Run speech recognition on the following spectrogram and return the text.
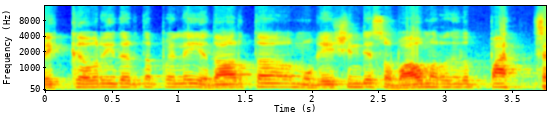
റിക്കവർ ചെയ്തെടുത്തപ്പോൾ യഥാർത്ഥ മുകേഷിന്റെ സ്വഭാവം പറഞ്ഞത് പച്ച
